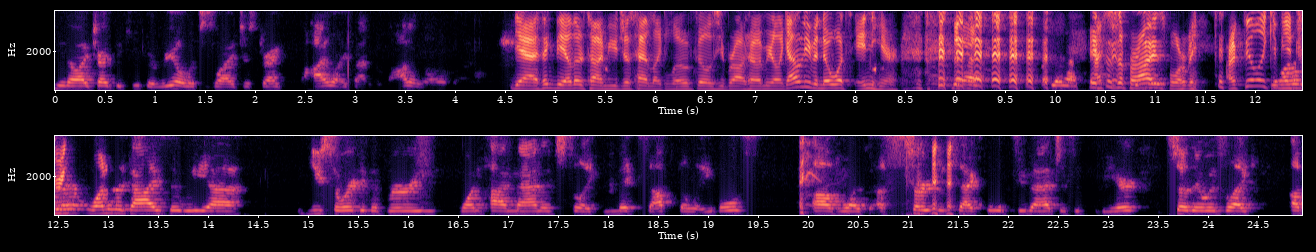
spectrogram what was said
you know, I tried to keep it real, which is why I just drank High Life out of the bottle all Yeah, I think the other time you just had like low fills you brought home. You're like, I don't even know what's in here. Yeah. Yeah. it's I a feel- surprise for me. I feel like if one you drink, the, one of the guys that we uh, used to work at the brewery one time managed to like mix up the labels of like a certain section of two batches of beer. So there was like a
